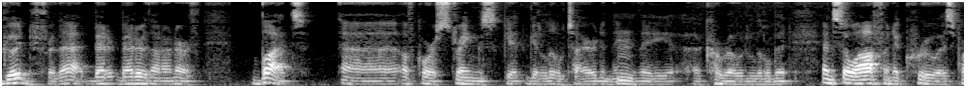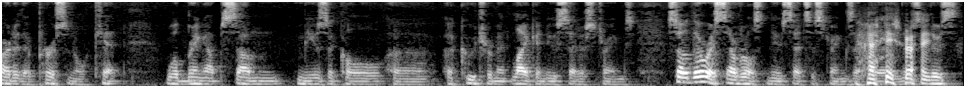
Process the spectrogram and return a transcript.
good for that, better better than on Earth. But uh, of course, strings get, get a little tired and they, they uh, corrode a little bit, and so often a crew, as part of their personal kit, will bring up some musical uh, accoutrement, like a new set of strings. So there were several new sets of strings up there. Right, there's, right. there's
